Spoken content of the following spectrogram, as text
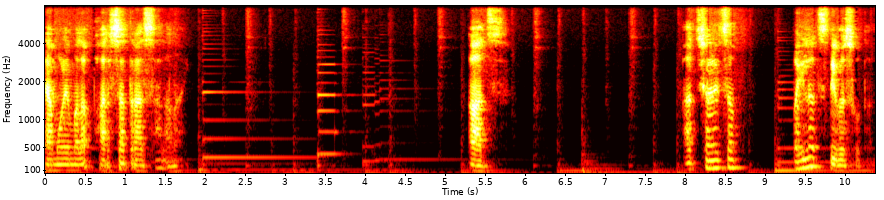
त्यामुळे मला फारसा त्रास झाला नाही. आज आज शाळेचा पहिलाच दिवस होता.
